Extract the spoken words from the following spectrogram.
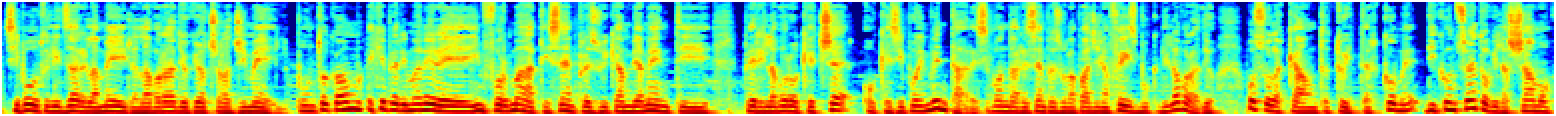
si può utilizzare la mail lavoradio.gmail.com e che per rimanere informati sempre sui cambiamenti per il lavoro che c'è o che si può inventare si può andare sempre sulla pagina Facebook di Lavoradio o sull'account Twitter. Come di consueto vi lasciamo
